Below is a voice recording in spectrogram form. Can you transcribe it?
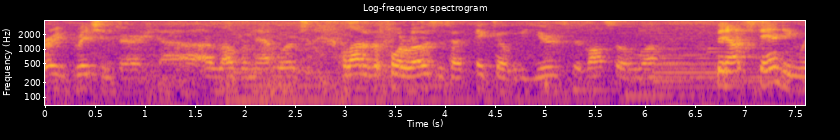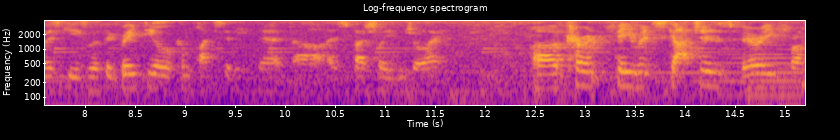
very rich and varied. Uh, I love when that works. A lot of the Four Roses I've picked over the years have also uh, been outstanding whiskeys with a great deal of complexity that uh, I especially enjoy. Uh, current favorite scotches vary from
